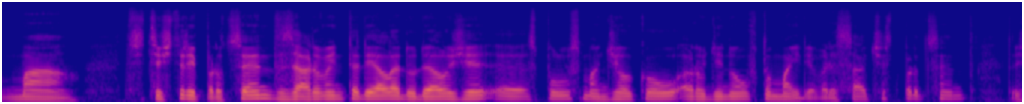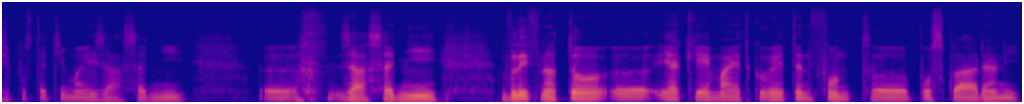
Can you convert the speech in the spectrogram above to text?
má 34%, zároveň tedy ale dodal, že spolu s manželkou a rodinou v tom mají 96%, takže v podstatě mají zásadní, zásadní vliv na to, jak je majetkově ten fond poskládaný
